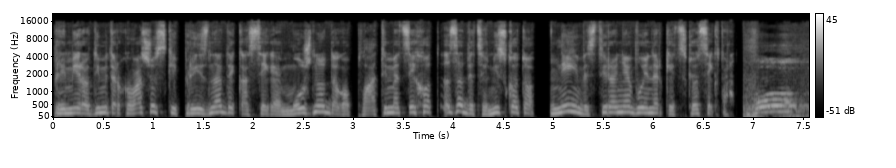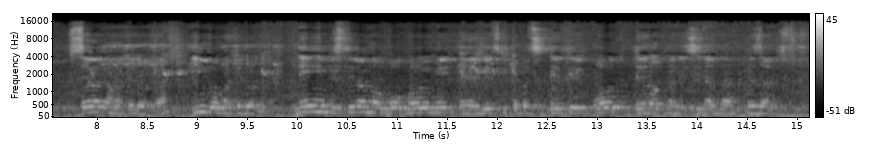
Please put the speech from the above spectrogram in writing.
Премиерот Димитар Ковачевски призна дека сега е можно да го платиме цехот за децениското неинвестирање во енергетскиот сектор. Во Северна Македонија и во Македонија не е инвестирано во големи енергетски капацитети од денот на незината независност.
